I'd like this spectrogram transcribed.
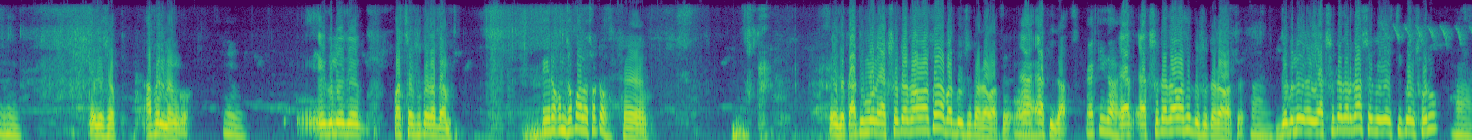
হুম। এই যে সব আপেল ম্যাঙ্গো। হুম। এগুলি যে পাঁচ ছয়শো টাকা দাম। এইরকম ঝোপালো ছোট? হ্যাঁ। এই যে কাটিমন একশো টাকাও আছে আবার দুশো টাকাও আছে। একই গাছ। একই গাছ? একশো টাকাও আছে দুশো টাকাও আছে। হ্যাঁ। যেগুলি ওই একশো টাকার গাছ সেগুলি চিকন সরু। হ্যাঁ।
